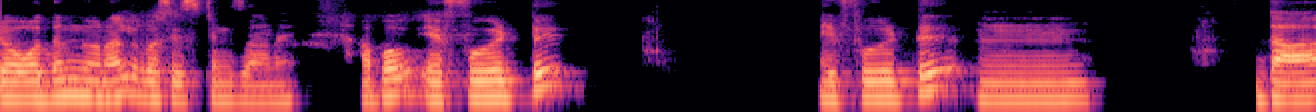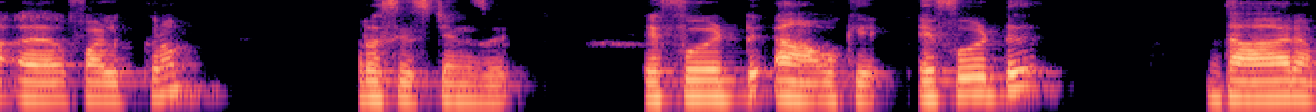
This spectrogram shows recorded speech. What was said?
രോധം എന്ന് പറഞ്ഞാൽ റെസിസ്റ്റൻസ് ആണ്. അപ്പോൾ effort effort fulcrum resistance effort ആ ഓക്കെ എഫേർട്ട് ധാരം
